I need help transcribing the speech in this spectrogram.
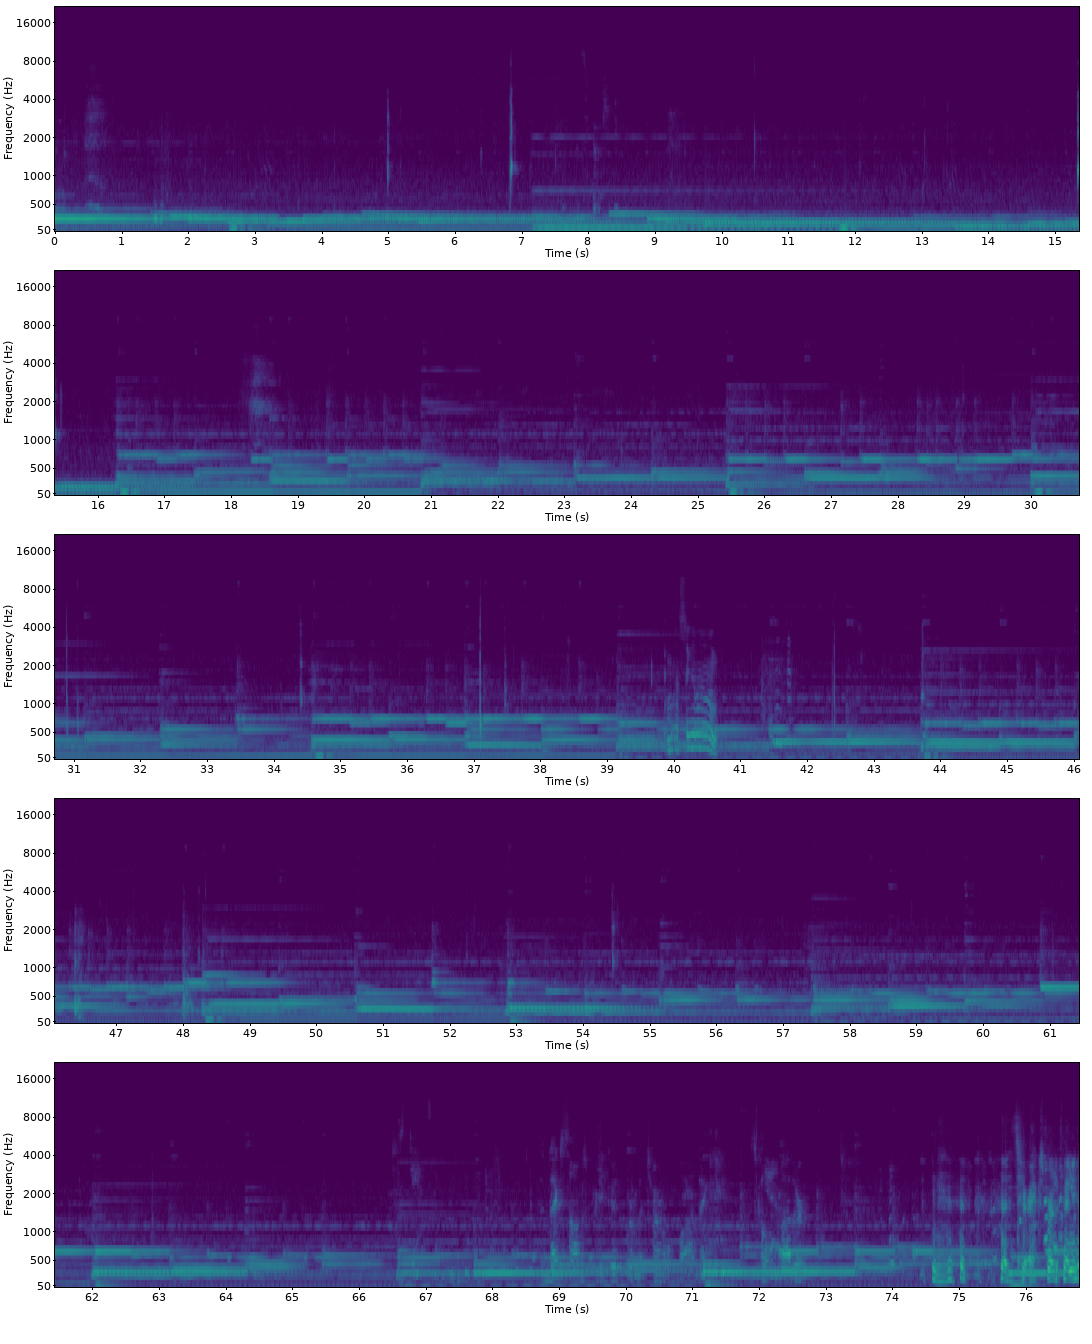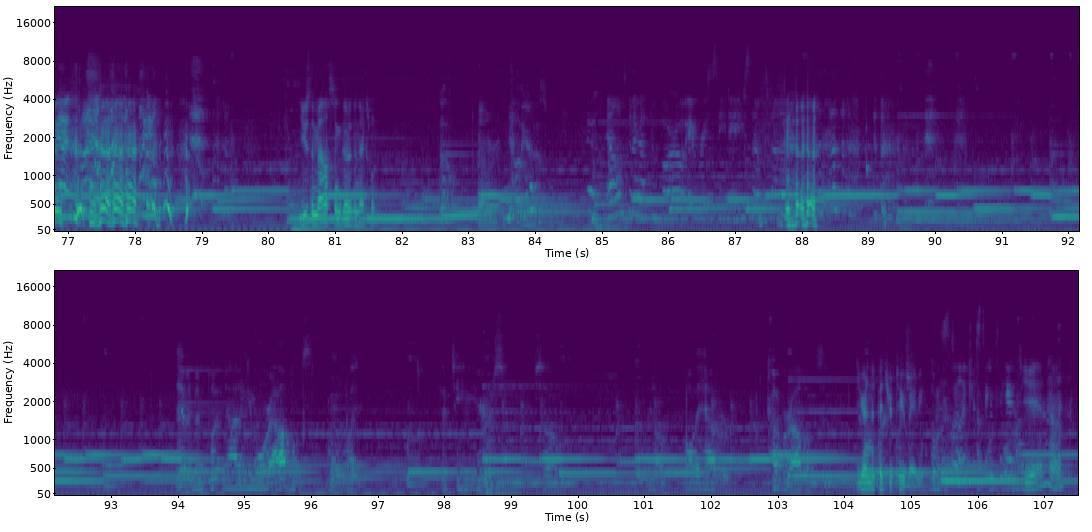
Sing along. Next song's pretty good for maternal bonding. It's called Yeah. Mother. That's your expert opinion. Use the mouse and go to the next one. No, Alright. I wanna this one. Alan's gonna have to borrow Avery's CD sometime. They haven't been putting out any more albums for like 15 years. So, you know, all they have are cover albums and You're in the picture too, baby. Still interesting to you? Yeah.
